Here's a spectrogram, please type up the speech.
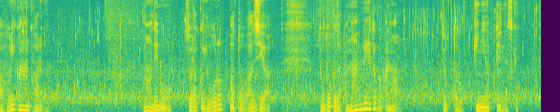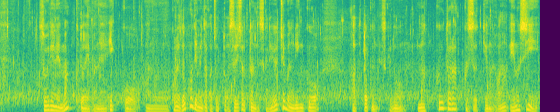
アフリカなんかあるのまあでもおそらくヨーロッパとアジアとどこだろう南米とかかな。ちょっと気になってんですけど。それでね Mac といえばね1個あのこれどこで見たかちょっと忘れちゃったんですけど YouTube のリンクを貼っとくんですけど Mac トラックスっていうのかな？MCTRAX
